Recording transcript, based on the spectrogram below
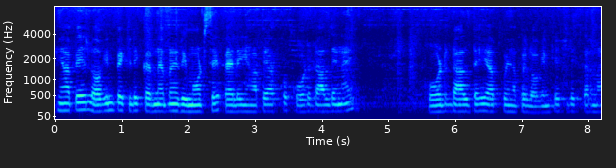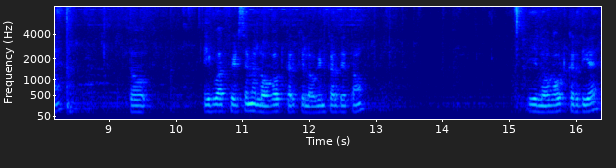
यहाँ पे लॉगिन पे क्लिक करना है अपने रिमोट से। पहले यहाँ पे आपको कोड डाल देना है। कोड डालते ही आपको यहाँ पे लॉगिन पे क्लिक करना है। तो एक बार फिर से मैं लॉग आउट करके लॉगिन कर देता हूँ। ये लॉग आउट कर दिया है।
